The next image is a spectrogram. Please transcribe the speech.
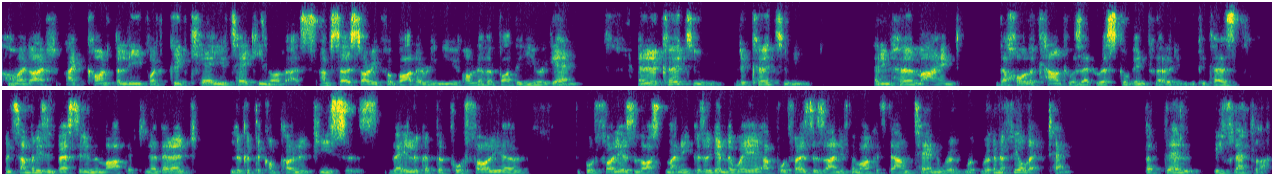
Oh my gosh, I can't believe what good care you're taking of us. I'm so sorry for bothering you. I'll never bother you again. And it occurred to me, it occurred to me that in her mind, the whole account was at risk of imploding because when somebody's invested in the market, you know, they don't look at the component pieces. They look at the portfolio the portfolio's lost money. Because again, the way our portfolio is designed, if the market's down 10, we're, we're, going to feel that 10. But then we flatline.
